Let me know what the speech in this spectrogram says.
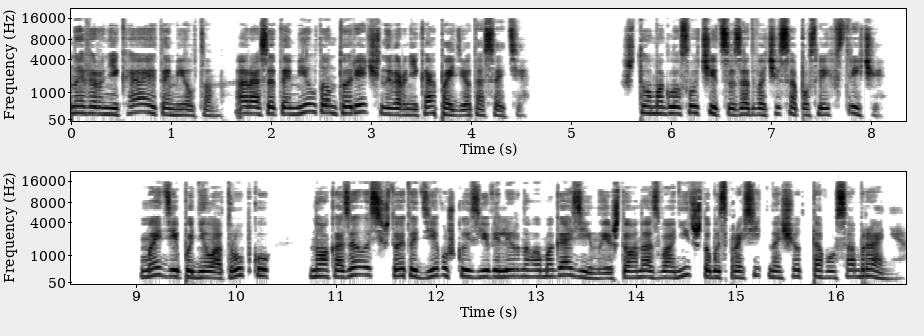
Наверняка это Милтон, а раз это Милтон, то речь наверняка пойдет о Сете. Что могло случиться за два часа после их встречи? Мэдди подняла трубку, но оказалось, что это девушка из ювелирного магазина и что она звонит, чтобы спросить насчет того собрания.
